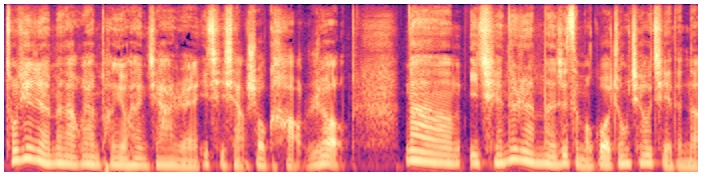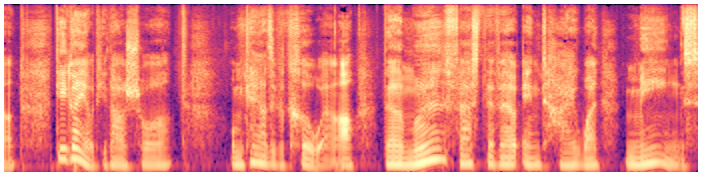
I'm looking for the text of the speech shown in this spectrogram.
从前人们呢会和朋友和家人一起享受烤肉。那以前的人们是怎么过中秋节的呢？第一段有提到说。我们看一下这个课文啊，The Moon Festival in Taiwan means，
